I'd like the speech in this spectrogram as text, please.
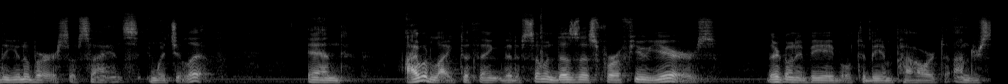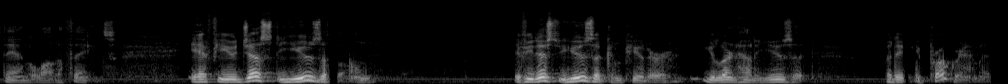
the universe of science in which you live. And I would like to think that if someone does this for a few years, they're going to be able to be empowered to understand a lot of things. If you just use a phone, if you just use a computer, you learn how to use it. But if you program it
